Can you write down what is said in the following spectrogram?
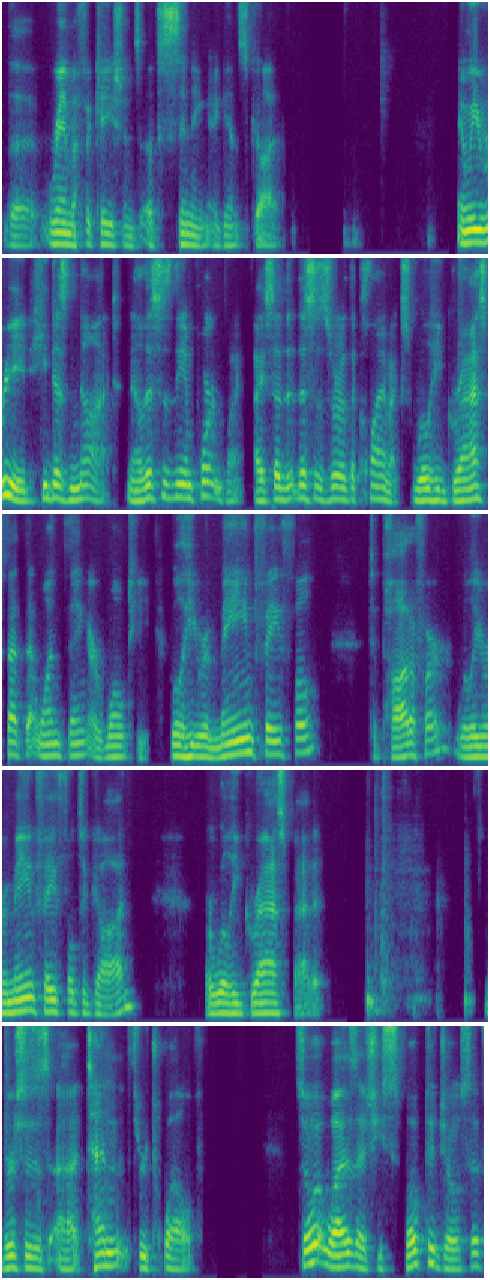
the ramifications of sinning against God. And we read, he does not. Now, this is the important point. I said that this is sort of the climax. Will he grasp at that one thing or won't he? Will he remain faithful to Potiphar? Will he remain faithful to God? Or will he grasp at it? Verses uh, 10 through 12. So it was as she spoke to Joseph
